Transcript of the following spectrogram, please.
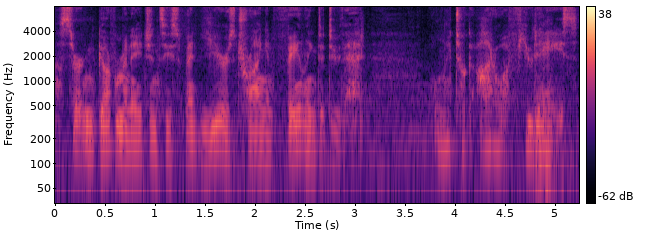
A certain government agency spent years trying and failing to do that. Only took Otto a few days.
